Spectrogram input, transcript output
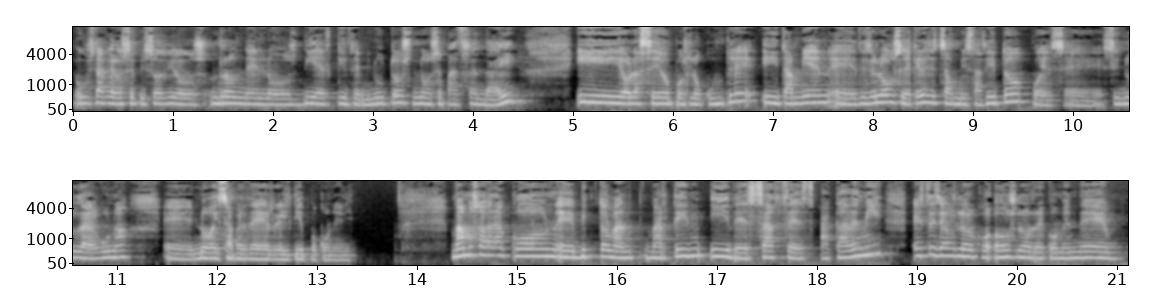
Me gusta que los episodios ronden los 10-15 minutos, no se pasen de ahí. Y ahora SEO pues lo cumple y también, eh, desde luego, si le quieres echar un vistacito, pues eh, sin duda alguna no vais a perder el tiempo con él. Vamos ahora con Víctor Martín y de Success Academy. Este ya os lo, os lo recomendé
